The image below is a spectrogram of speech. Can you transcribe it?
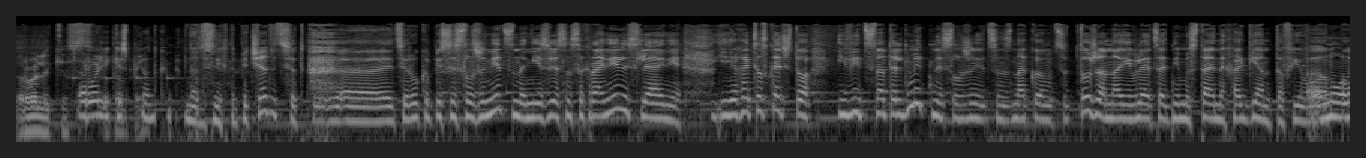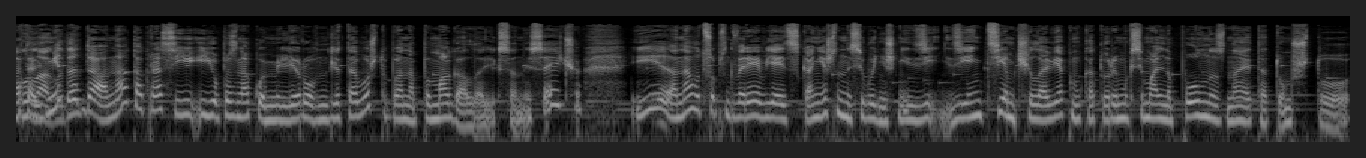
ролики с, ролики с пленками. Надо с них напечатать все-таки э, эти рукописи Солженицына. Неизвестно, сохранились ли они. И я хотела сказать, что и ведь с Натальей Дмитриевной Солженицын знакомиться, тоже она является одним из тайных агентов его Ну, по Наталья Дмитриевна, да? да, она как раз ее познакомили ровно для того, чтобы она помогала Александру Исаевичу. И она вот, собственно говоря, является, конечно, на сегодняшний день тем человеком, который максимально полно знает о том, что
